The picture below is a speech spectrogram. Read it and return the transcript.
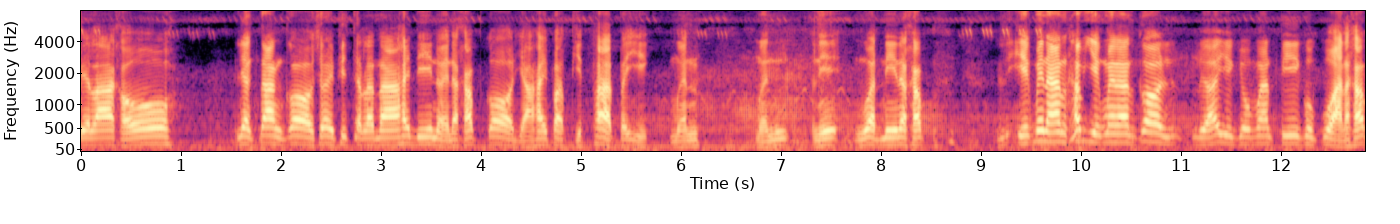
เวลาเขาเลือกตั้งก็ช่วยพิจารณาให้ดีหน่อยนะครับ ก็อย่าให้พลาดผิดพลาดไปอีกเหมือนเหมือนอันนี้งวดนี้นะครับ อีกไม่นานครับอีกไม่นานก็เหลืออีกอยู่ประมาณปีกว่าๆนะครับ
